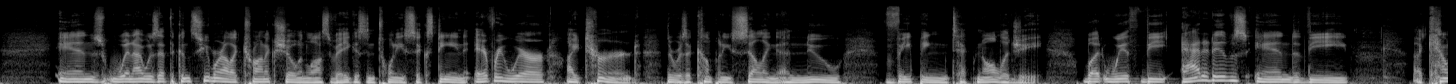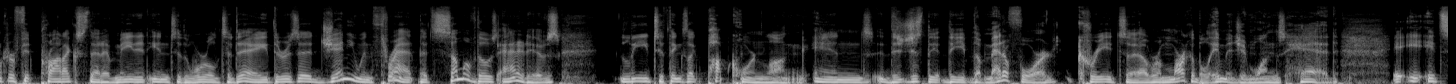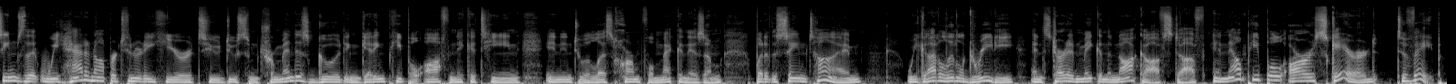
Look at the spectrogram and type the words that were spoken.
And when I was at the Consumer Electronics Show in Las Vegas in 2016, everywhere I turned, there was a company selling a new vaping technology. But with the additives and the uh, counterfeit products that have made it into the world today, there is a genuine threat that some of those additives lead to things like popcorn lung, and just the the, the metaphor creates a remarkable image in one's head. It, it seems that we had an opportunity here to do some tremendous good in getting people off nicotine and into a less harmful mechanism, but at the same time we got a little greedy and started making the knockoff stuff, and now people are scared to vape.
